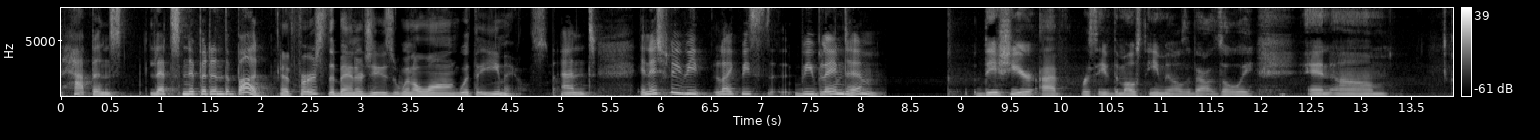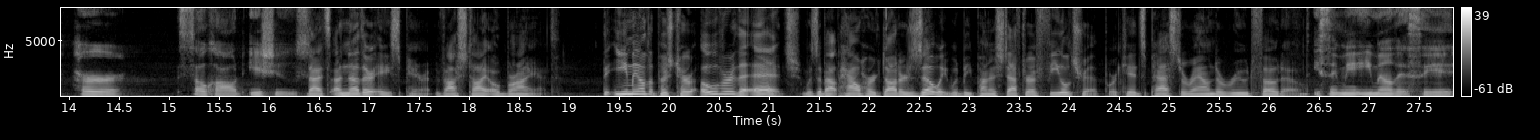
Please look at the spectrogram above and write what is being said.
happens. Let's nip it in the bud. At first the banerjees went along with the emails. And initially we like we we blamed him. This year i've received the most emails about zoe and um her so called issues. That's another ACE parent, Vashti O'Brien. The email that pushed her over the edge was about how her daughter Zoe would be punished after a field trip where kids passed around a rude photo. He sent me an email that said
